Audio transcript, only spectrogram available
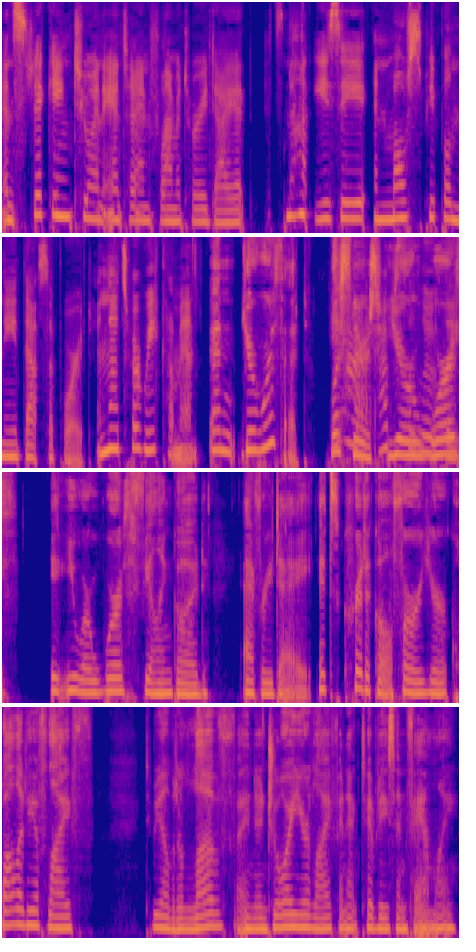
And sticking to an anti-inflammatory diet, it's not easy and most people need that support. And that's where we come in. and you're worth it. Yeah, Listeners, you're worth it. You are worth feeling good every day. It's critical for your quality of life to be able to love and enjoy your life and activities and family.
